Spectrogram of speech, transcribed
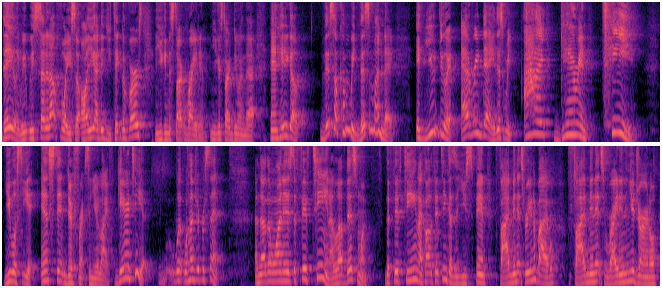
daily. We, we set it up for you. So all you gotta do you take the verse and you can just start writing. You can start doing that. And here you go. This upcoming week, this Monday, if you do it every day this week, I guarantee you will see an instant difference in your life. Guarantee it. 100%. Another one is the 15. I love this one. The 15, I call it 15 because you spend five minutes reading the Bible, five minutes writing in your journal,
